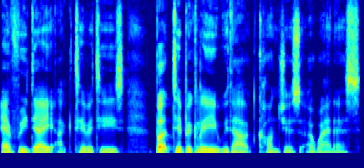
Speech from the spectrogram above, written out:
everyday activities, but typically without conscious awareness.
